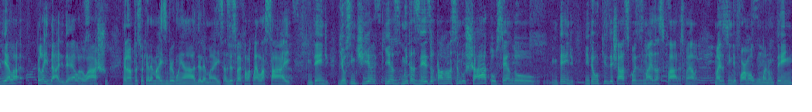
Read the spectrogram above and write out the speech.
e ela, pela idade dela, eu acho, ela é uma pessoa que ela é mais envergonhada, ela é mais, às vezes você vai falar com ela, ela sai, entende? E eu sentia que as, muitas vezes eu tava sendo chato ou sendo, entende? Então eu quis deixar as coisas mais às claras com ela. Mas assim, de forma alguma, não tem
